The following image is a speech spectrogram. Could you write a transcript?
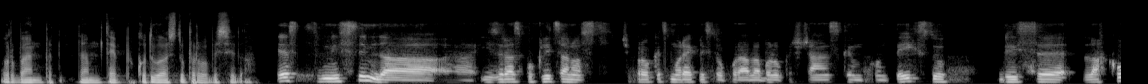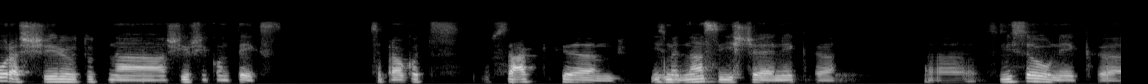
Urban, pa dam te kot gostu prvo besedo. Jaz mislim, da uh, izraz poklicanost, čeprav kot smo rekli, se uporablja bolj v krščanskem kontekstu, bi se lahko razširil tudi na širši kontekst. Se pravi, kot vsak um, izmed nas išče nek uh, smisel, nek uh,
